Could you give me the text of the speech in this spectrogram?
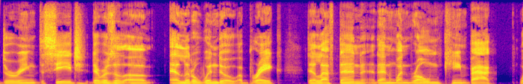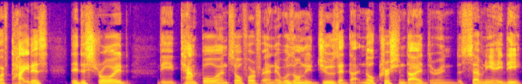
during the siege. There was a, a, a little window, a break. They left then. And then when Rome came back with Titus, they destroyed the temple and so forth. And it was only Jews that died. No Christian died during the 70 AD.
